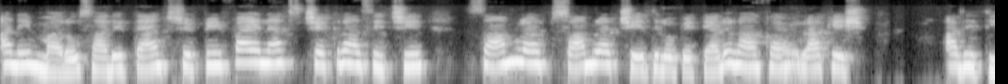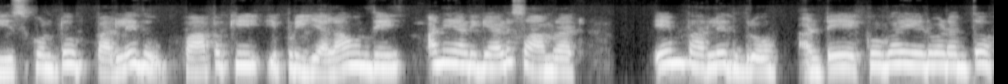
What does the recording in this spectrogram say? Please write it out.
అని మరోసారి థ్యాంక్స్ చెప్పి ఫైవ్ లాక్స్ చెక్ రాసిచ్చి సామ్రాట్ సామ్రాట్ చేతిలో పెట్టాడు రాక రాకేష్. అది తీసుకుంటూ పర్లేదు పాపకి ఇప్పుడు ఎలా ఉంది? అని అడిగాడు సామ్రాట్. ఏం పర్లేదు బ్రో అంటే ఎక్కువగా ఏడవడంతో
